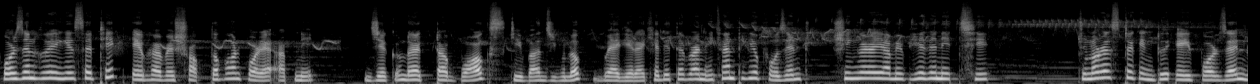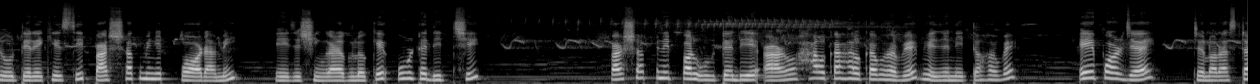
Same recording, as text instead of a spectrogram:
ফ্রোজেন হয়ে গেছে, ঠিক এভাবে হওয়ার পরে আপনি যে কোনো একটা বক্স কিংবা যেগুলো ব্যাগে রেখে দিতে পারেন, এখান থেকে ফ্রোজেন সিঙ্গারাই আমি ভেজে নিচ্ছি। চুনোরাসটা কিন্তু এই পর্যায়ে লোতে রেখেছি পাঁচ সাত মিনিট পর আমি এই যে সিঙ্গারাগুলোকে উল্টে দিচ্ছি। পাঁচ সাত মিনিট পর উল্টে দিয়ে আরও হালকা হালকাভাবে ভেজে নিতে হবে। এই পর্যায়ে চুনোরাসটা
